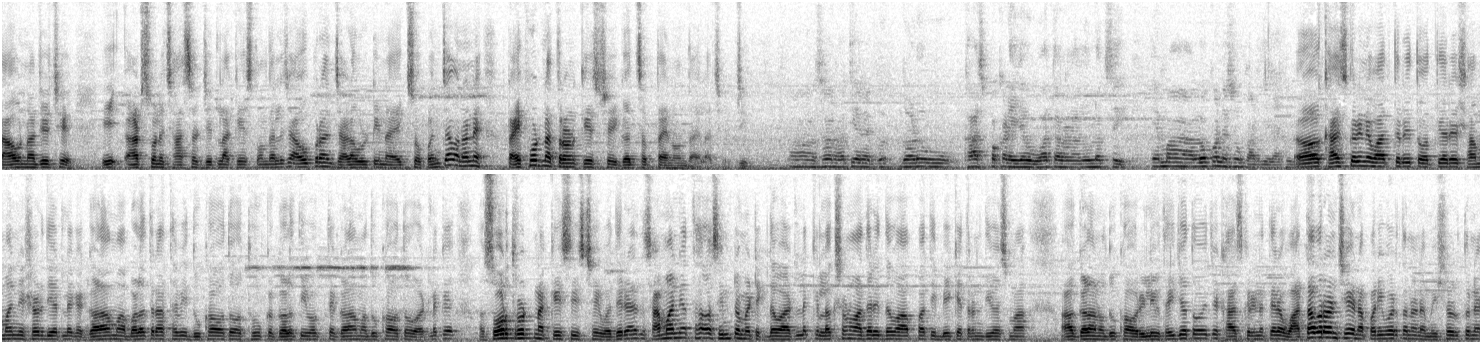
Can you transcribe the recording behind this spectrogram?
તાવના જે છે, એ આઠસો ને છાસઠ જેટલા કેસ નોંધાયેલા છે. આ ઉપરાંત ઝાડા ઉલટીના એકસો પંચાવન અને ટાઇફોઇડના ત્રણ કેસ છે, એ ગત સપ્તાહે નોંધાયેલા છે. જી. સર, અત્યારે ગળું ખાસ પકડાઈ જવું વાતાવરણ અનુલક્ષી. એમાં લોકોને શું કાળજી રાખવી ખાસ કરીને વાત કરીએ તો અત્યારે સામાન્ય શરદી એટલે કે ગળામાં બળતરા થવી, દુખાવો થવો, થૂક ગળતી વખતે ગળામાં દુખાવો થવો, એટલે કે સોર થ્રોટના કેસીસ છે વધારે સામાન્ય સિમ્ટોમેટિક દવા, એટલે કે લક્ષણો આધારિત દવા આપવાથી બે કે ત્રણ દિવસમાં આ ગળાનો દુખાવો રિલીવ થઈ જતો હોય છે. ખાસ કરીને અત્યારે વાતાવરણ છે એના પરિવર્તન અને મિશ્ર ઋતુને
